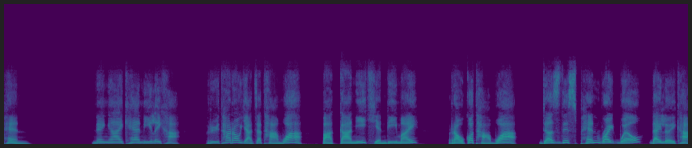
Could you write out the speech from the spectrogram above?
pen ง่ายๆแค่นี้เลยค่ะ หรือถ้าเราอยากจะถามว่า ปากกานี้เขียนดีไหม เราก็ถามว่า Does this pen write well ได้เลยค่ะ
